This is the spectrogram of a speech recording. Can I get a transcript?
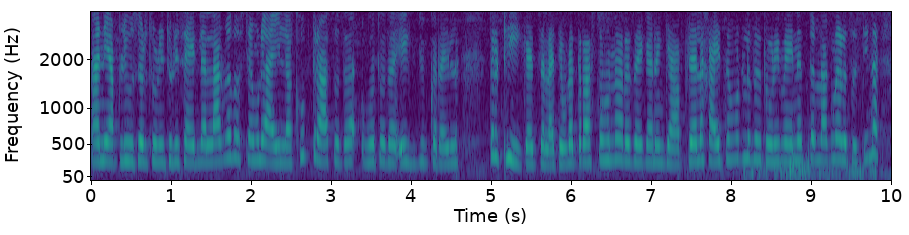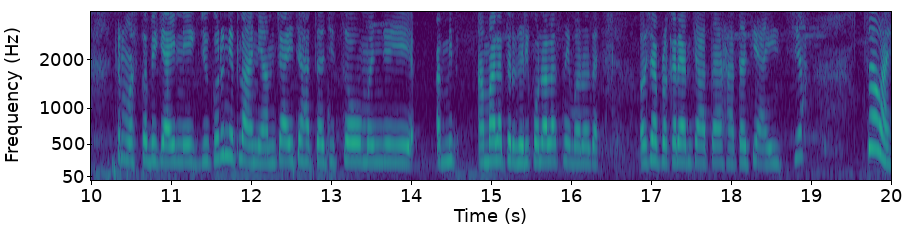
आणि आपली उसळ थोडी थोडी साईडला लागत असल्यामुळे आईला खूप त्रास होता होत होता एकजीव करायला. तर ठीक आहे चला तेवढा त्रास तर होणारच आहे कारण की आपल्याला खायचं म्हटलं तर थोडी मेहनत तर लागणारच होती ना. तर मस्तपैकी आईने एकजीव करून घेतला आणि आमच्या आईच्या हाताची चव म्हणजे आम्ही आम्हाला तर घरी कोणालाच नाही बनवत आहे. अशा प्रकारे आमच्या आता हाताची आईच्या चव आहे.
